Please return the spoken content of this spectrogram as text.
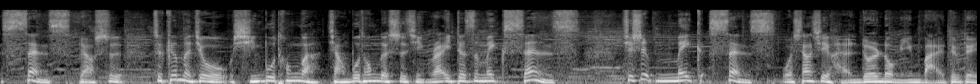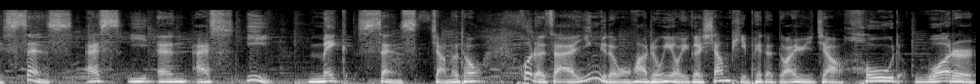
sense" 表示这根本就行不通啊，讲不通的事情，right? It doesn't make sense. 其实 make sense，我相信很多人都明白，对不对？sense, S-E-N-S-E。 Make sense 讲得通，或者在英语的文化中也有一个相匹配的短语叫 hold water，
